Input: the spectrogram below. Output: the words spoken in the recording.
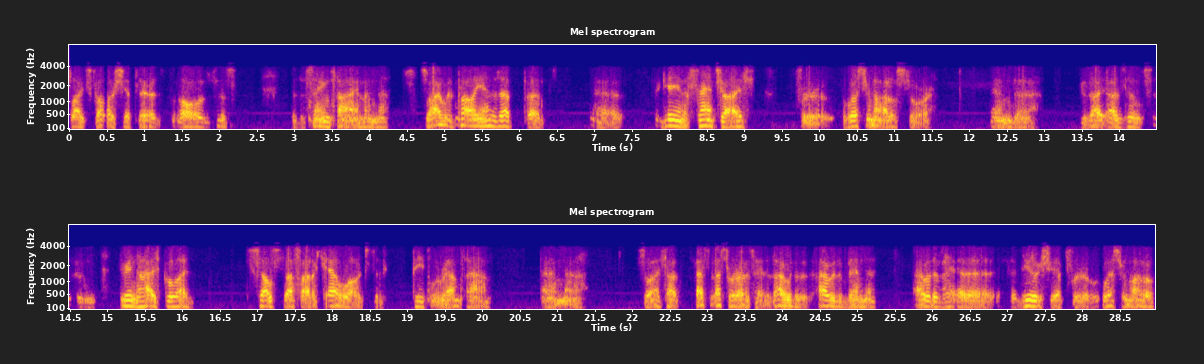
flight scholarship there, all just at the same time, and uh, so I would probably ended up uh, uh, getting a franchise for Western Auto Store, and because uh, I, I was in, during high school, I'd sell stuff out of catalogs to people around town, and uh, so I thought that's that's where I was headed. I would have I would have been a, I would have had a, a dealership for Western Auto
